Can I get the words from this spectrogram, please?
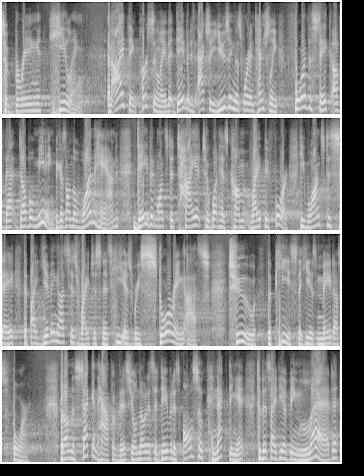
to bring healing. And I think personally that David is actually using this word intentionally for the sake of that double meaning. Because on the one hand, David wants to tie it to what has come right before. He wants to say that by giving us his righteousness, he is restoring us to the peace that he has made us for. But on the second half of this, you'll notice that David is also connecting it to this idea of being led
